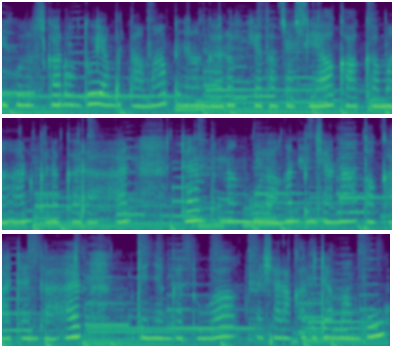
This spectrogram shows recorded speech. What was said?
dikhususkan untuk yang pertama penyelenggara kegiatan sosial, keagamaan, kenegaraan, dan penanggulangan bencana atau keadaan kahar, Kemudian yang kedua, masyarakat tidak mampu,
